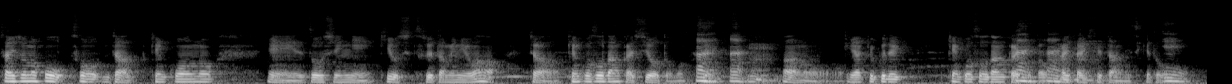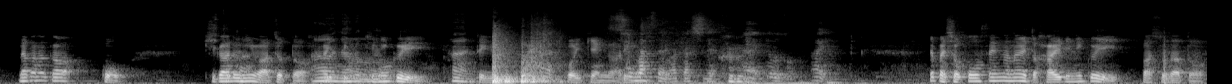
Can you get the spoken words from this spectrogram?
最初の方、そう、じゃあ、健康の、えー増進に寄与するためには、じゃあ、健康相談会しようと思って、はい、はうんあの、薬局で健康相談会とかをはい開催してたんですけど、い。えなかなか、こう、気軽にはちょっと入ってきにくいっていうご意見があります。すいません、私で。はい、どうぞ。はい。やっぱり処方箋がないと入りにくい場所だと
